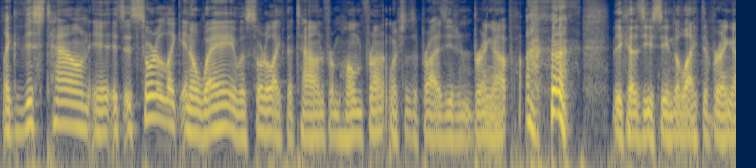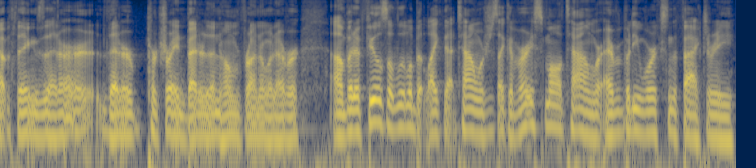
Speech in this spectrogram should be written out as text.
like this town it's it's sort of like in a way it was sort of like the town from Homefront, which I'm surprised you didn't bring up because you seem to like to bring up things that are that are portrayed better than Homefront or whatever. Um, but it feels a little bit like that town, which is like a very small town where everybody works in the factory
